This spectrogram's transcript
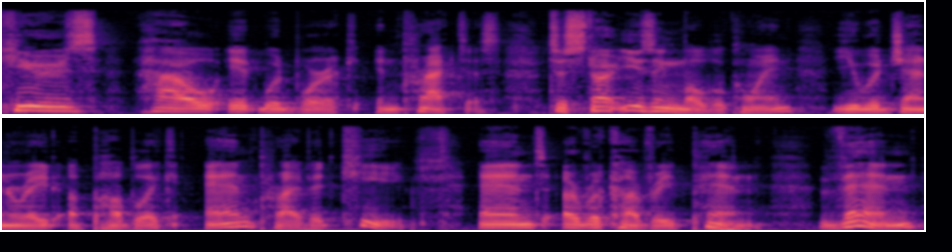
Here's how it would work in practice. To start using MobileCoin, you would generate a public and private key and a recovery PIN. Then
